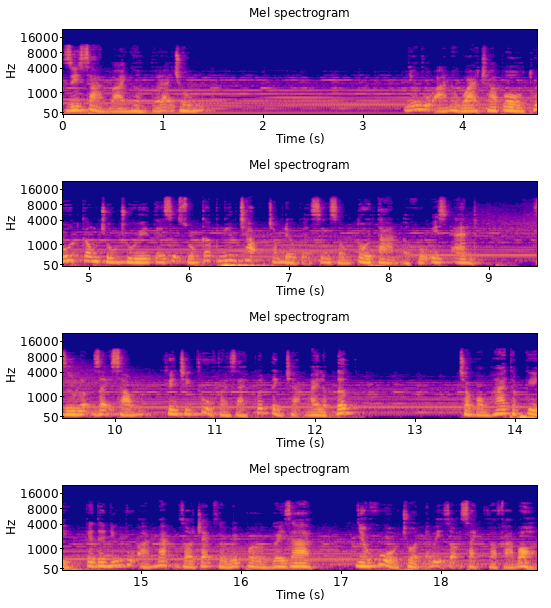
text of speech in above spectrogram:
di sản và ảnh hưởng tới đại chúng. Những vụ án ở Whitechapel thu hút công chúng chú ý tới sự xuống cấp nghiêm trọng trong điều kiện sinh sống tồi tàn ở khu East End. Dư luận dậy sóng khiến chính phủ phải giải quyết tình trạng ngay lập tức. Trong vòng 2 thập kỷ kể từ những vụ án mạng do Jack the Ripper gây ra, nhiều khu ổ chuột đã bị dọn sạch và phá bỏ.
